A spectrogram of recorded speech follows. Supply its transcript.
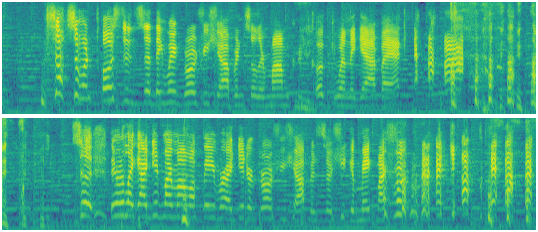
saw someone posted and said they went grocery shopping so their mom could mm. cook when they got back. so they were like, I did my mom a favor. I did her grocery shopping so she could make my food when I got back.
